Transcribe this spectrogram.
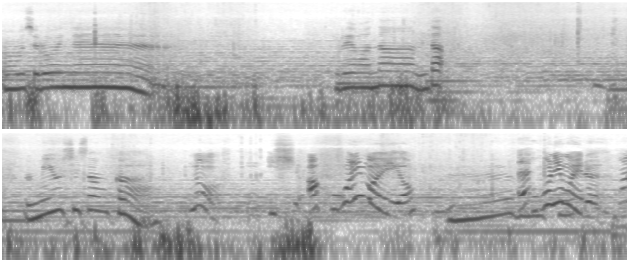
面白いね。これはなんだ？海牛さんか。の一種。あ、ここにもいるよ。へえ？ここにもいる。本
